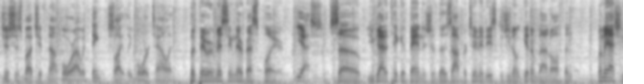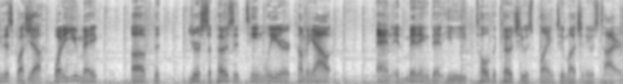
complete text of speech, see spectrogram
just as much, if not more, I would think slightly more talent. But they were missing their best player. Yes. So you got to take advantage of those opportunities because you don't get them that often. Let me ask you this question: Yeah. What do you make of the your supposed team leader coming out and admitting that he told the coach he was playing too much and he was tired?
